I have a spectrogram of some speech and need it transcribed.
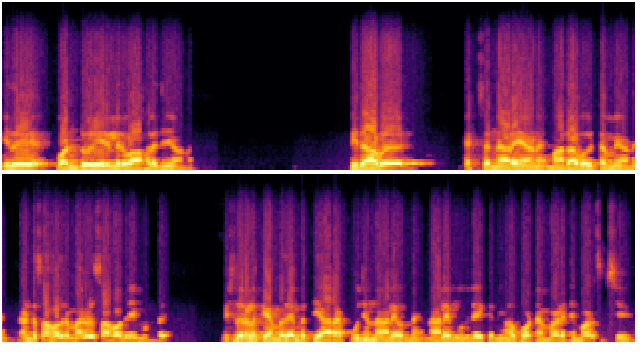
ഇത് വണ്ടൂർ ഏരിയയിലെ ഒരു വാഹനജനയാണ് പിതാവ് എക്സ് എൻ ആർ എ ആണ് മാതാവ് വീട്ടമ്മയാണ്. രണ്ട് സഹോദരന്മാരുടെ സഹോദരിയും ഉണ്ട്. വിശദങ്ങൾക്ക് എൺപത് എൺപത്തി ആറ് പൂജ്യം നാല് ഒന്ന് നാല് മൂന്നിലേക്ക് നിങ്ങൾ ഫോട്ടോയും പാടറ്റും വാട്സപ്പ് ചെയ്യുക.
